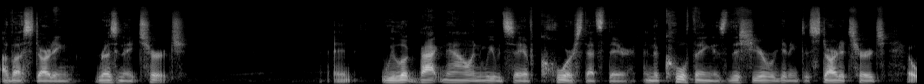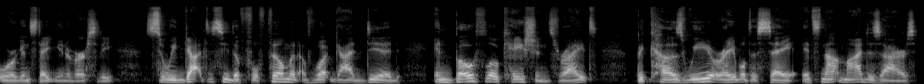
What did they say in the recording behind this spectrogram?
of us starting Resonate Church. And we look back now and we would say, of course, that's there. And the cool thing is, this year we're getting to start a church at Oregon State University. So we got to see the fulfillment of what God did in both locations, right? Because we are able to say, it's not my desires,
